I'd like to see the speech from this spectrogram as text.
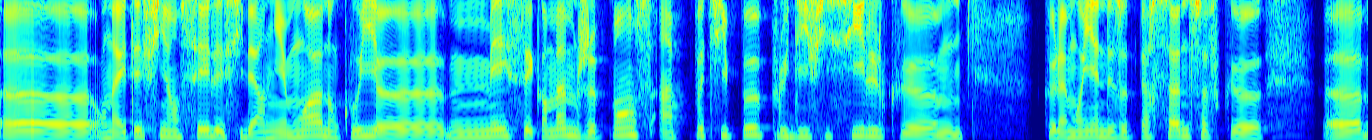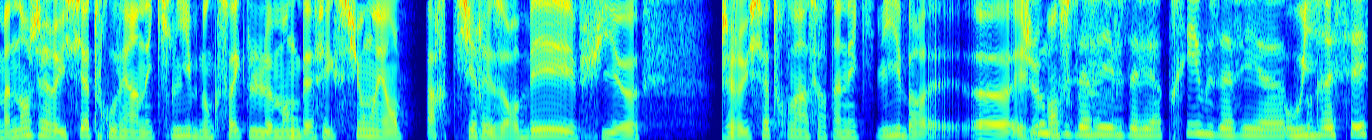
Euh, on a été fiancés les six derniers mois, donc oui, mais c'est quand même, je pense, un petit peu plus difficile que que la moyenne des autres personnes, sauf que maintenant j'ai réussi à trouver un équilibre. Donc c'est vrai que le manque d'affection est en partie résorbé, et puis j'ai réussi à trouver un certain équilibre. euh, et je Donc pense vous que- avez, vous avez appris, vous avez euh, Oui. progressé.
